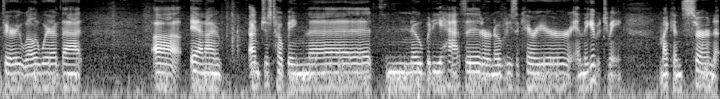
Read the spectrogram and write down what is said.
very well aware of that. Uh, and I'm, I'm just hoping that nobody has it or nobody's a carrier and they give it to me. My concern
